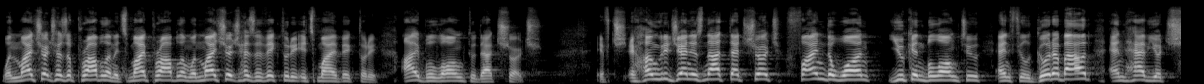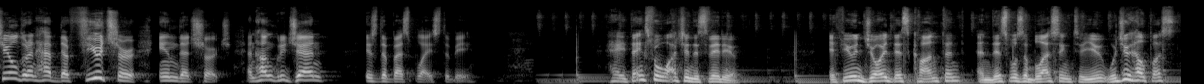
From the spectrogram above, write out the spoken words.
When my church has a problem, it's my problem. When my church has a victory, it's my victory. I belong to that church. If Hungry Gen is not that church, find the one you can belong to and feel good about and have your children have their future in that church. And Hungry Gen is the best place to be. Hey, thanks for watching this video. If you enjoyed this content and this was a blessing to you, would you help us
